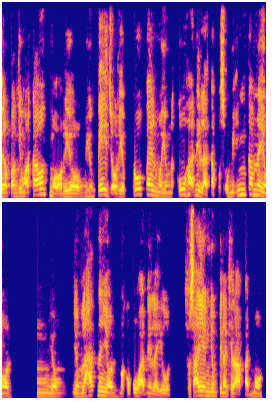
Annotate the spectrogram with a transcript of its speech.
Pero pag yung account mo or yung, yung page or yung profile mo, yung nakuha nila, tapos umi-income na yon, yung, yung lahat na yon, makukuha nila yun. So, sayang yung pinaghirapan mo.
